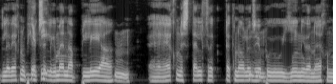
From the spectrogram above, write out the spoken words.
Δηλαδή έχουν πιο Γιατί- εξελιγμένα πλοία, Μμ. ε, έχουν stealth technology που οι γήινοι δεν έχουν.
